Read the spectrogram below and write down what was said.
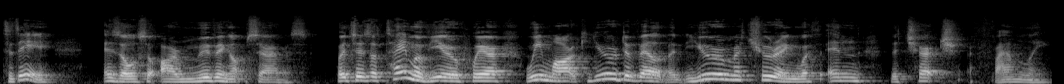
Today is also our moving up service, which is a time of year where we mark your development, your maturing within the church family.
